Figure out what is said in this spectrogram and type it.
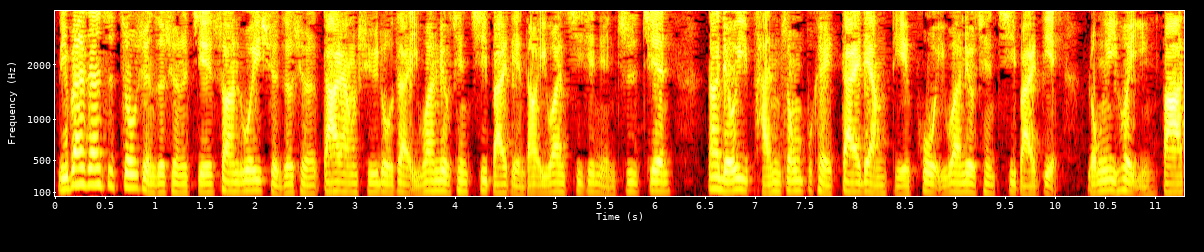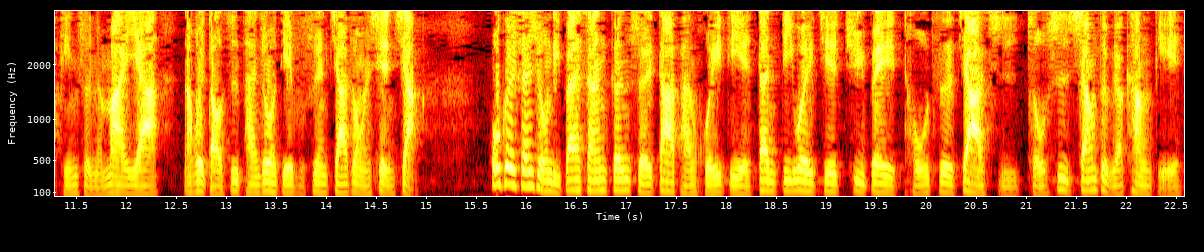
礼拜三是周选择权的结算，如果以选择权的大量区落在一万六千七百点到一万七千点之间，那留意盘中不可以带量跌破一万六千七百点，容易会引发停损的卖压，那会导致盘中的跌幅出现加重的现象。货柜三雄礼拜三跟随大盘回跌，但低位皆具备投资的价值，走势相对比较抗跌。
